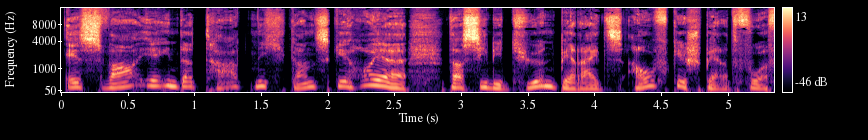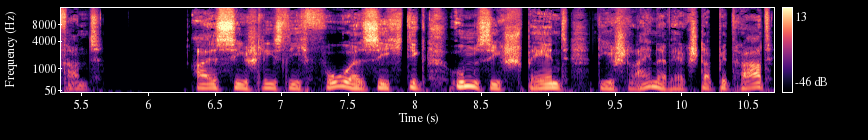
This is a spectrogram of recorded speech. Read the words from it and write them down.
Es war ihr in der Tat nicht ganz geheuer, dass sie die Türen bereits aufgesperrt vorfand. Als sie schließlich vorsichtig, um sich spähend, die Schreinerwerkstatt betrat,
